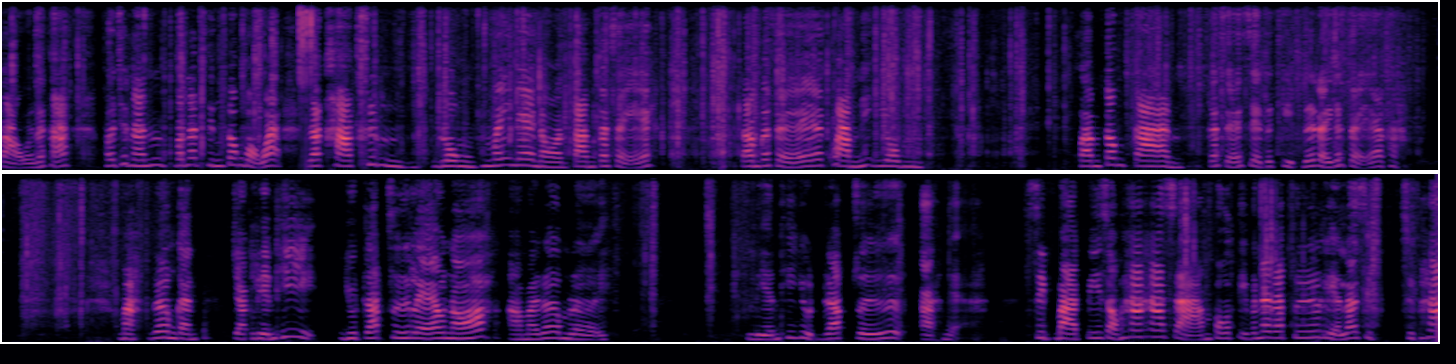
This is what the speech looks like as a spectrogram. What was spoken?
เก่าๆนะคะ เพราะฉะนั้นป้านัดจึงต้องบอกว่าราคาขึ้นลงไม่แน่นอนตามกระแส ตามกระแสความนิยม ความต้องการกระแสเศรษฐกิจหลายๆกระแสะค่ะ มาเริ่มกันจากเหรียญที่ หยุดรับซื้อแล้วเนาะเอามาเริ่มเลย เหรียญที่หยุดรับซื้อ อะเนี่ยสิบบาทปีสองห้าห้าสามปกติมันได้รับซื้อเหรียญละสิบสิบห้า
